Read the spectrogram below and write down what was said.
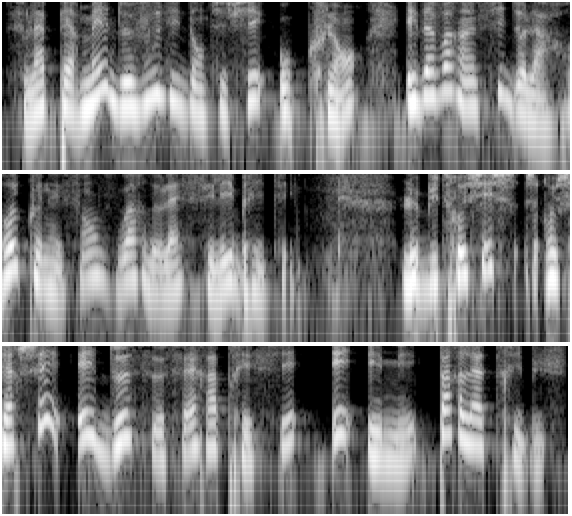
Cela permet de vous identifier au clan et d'avoir ainsi de la reconnaissance, voire de la célébrité. Le but recherché est de se faire apprécier et aimer par la tribu.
